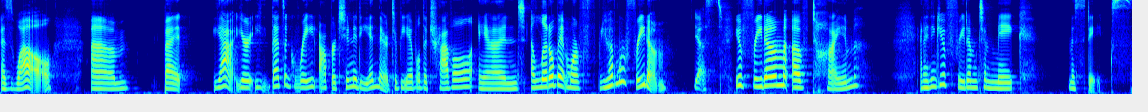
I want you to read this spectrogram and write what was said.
as well. Um, but yeah, you're that's a great opportunity in there to be able to travel and a little bit more you have more freedom. Yes. You have freedom of time. And I think you have freedom to make mistakes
